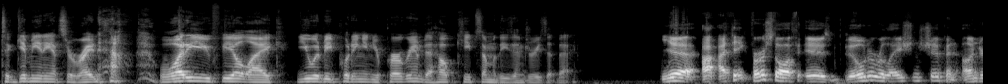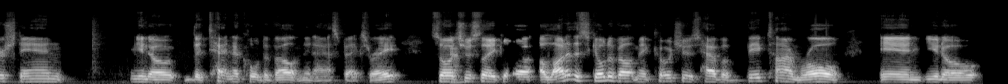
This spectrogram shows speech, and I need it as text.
to give me an answer right now, what do you feel like you would be putting in your program to help keep some of these injuries at bay? Yeah, I think first off is build a relationship and understand you know the technical development aspects right? So yeah. it's just like uh, a lot of the skill development coaches have a big time role in you know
